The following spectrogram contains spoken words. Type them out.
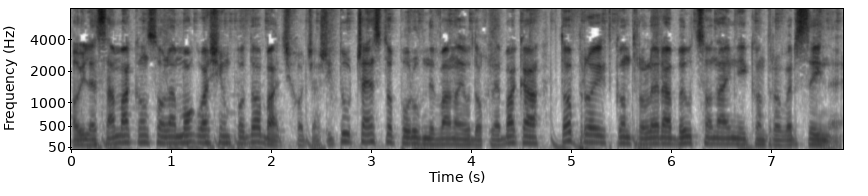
O ile sama konsola mogła się podobać, chociaż i tu często porównywano ją do chlebaka, to projekt kontrolera był co najmniej kontrowersyjny.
